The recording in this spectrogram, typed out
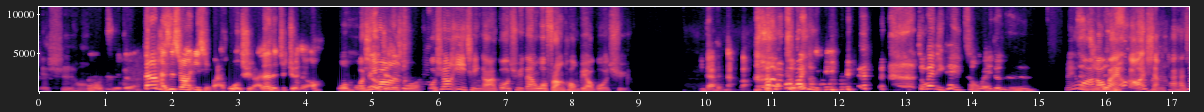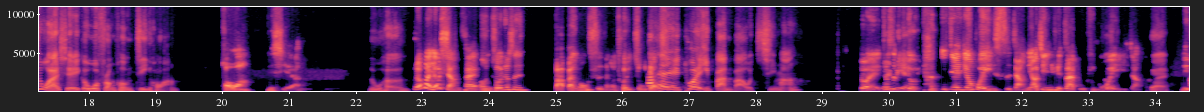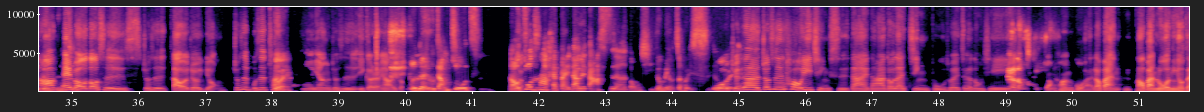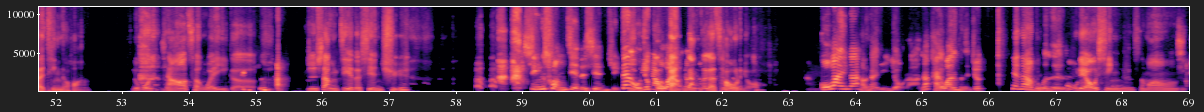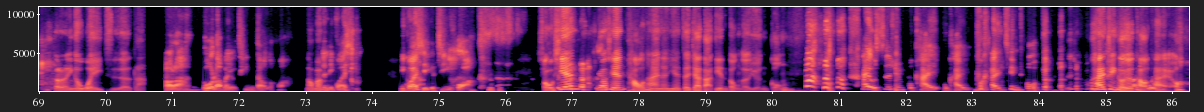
也是哈，我觉得，当然还是希望疫情把它过去了，但是就觉得哦。我我没有觉得说，我希望疫情赶快过去，但我 from home 不要过去，应该很难吧？除非你，除非你可以成为就是没有啊，老板要赶快想开，还是我来写一个 work from home 计划？好啊，你写啊，如何？老板要想开哦，你说就是把办公室整个退租掉，可以退一半吧，我起码。对，就是有很一间一间会议室这样，你要进去再不停会议这样。对，然后 table 都是就是到了就用，就是不是传统那样，就是一个人要一个一人一张桌子，然后桌子上还摆一大堆大家私人的东西，就没有这回事。我觉得就是后疫情时代，大家都在进步，所以这个东西要转换过来。老板，老板，如果你有在听的话，如果你想要成为一个 时尚界的先驱。新创界的先驱，但是我觉得国外好像这个潮流，国外应该好像已经有了，那台湾可能就现在大部分的不流行什么一个人一个位置了啦。好啦，如果老板有听到的话，老板，那你过来写，你过来写一个计划。首先要先淘汰那些在家打电动的员工，还有视讯不开不开不开镜头的，不开镜头就淘汰哦。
